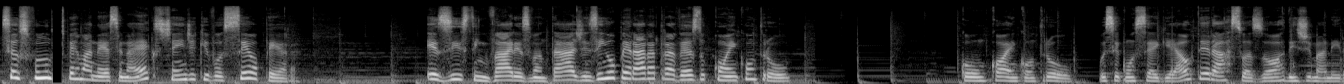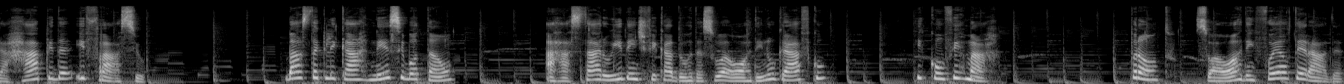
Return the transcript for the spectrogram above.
Seus fundos permanecem na exchange que você opera. Existem várias vantagens em operar através do Coin Control. Com o Coin Control, você consegue alterar suas ordens de maneira rápida e fácil basta clicar nesse botão, arrastar o identificador da sua ordem no gráfico e confirmar. Pronto, sua ordem foi alterada.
